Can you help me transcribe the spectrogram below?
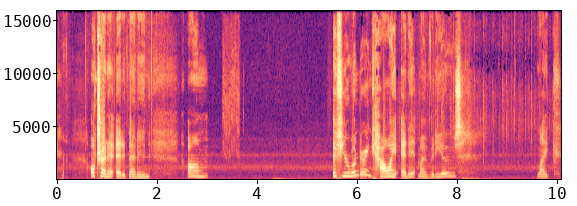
I'll try to edit that in. Um, if you're wondering how I edit my videos, like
